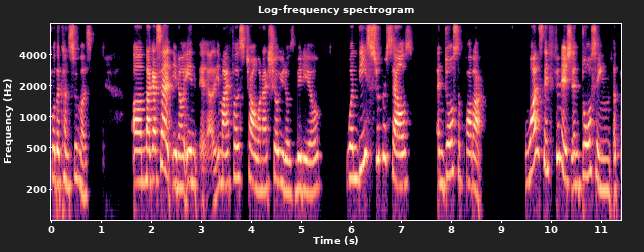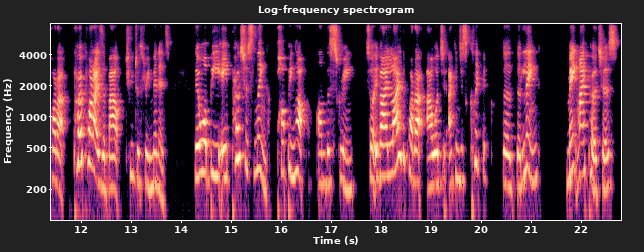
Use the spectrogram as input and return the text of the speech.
for the consumers. Um, like I said, you know, in, in my first chart, when I show you those video, when these super sales endorse a product, once they finish endorsing a product, per product is about two to three minutes, there will be a purchase link popping up on the screen. So if I like the product, I would I can just click the, the, the link make my purchase,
